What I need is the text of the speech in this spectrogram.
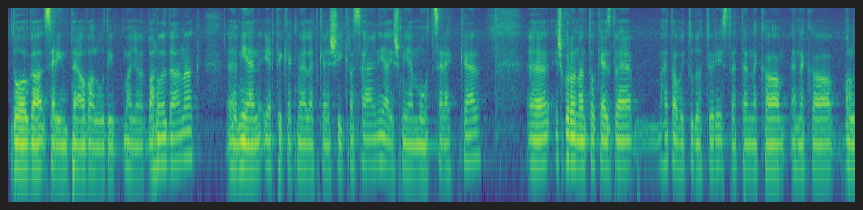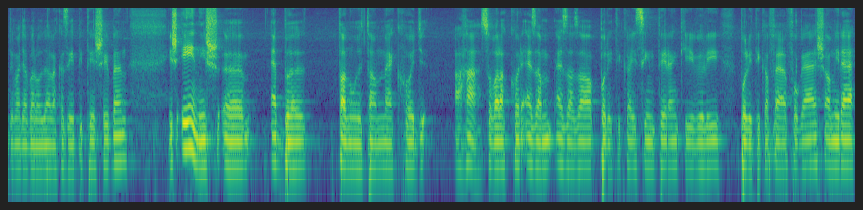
dolga szerinte a valódi magyar baloldalnak, milyen értékek mellett kell síkra szállnia, és milyen módszerekkel. És akkor onnantól kezdve, hát ahogy tudott, ő részt vett ennek a, ennek a valódi magyar baloldalnak az építésében. És én is ebből tanultam meg, hogy aha, szóval akkor ez, a, ez az a politikai szintéren kívüli politika felfogás, amire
